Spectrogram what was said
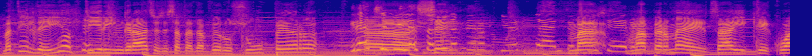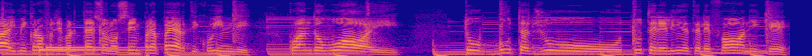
Matilde, io ti ringrazio, sei stata davvero super. Grazie uh, mille, è stato se... davvero divertente. Ma, ma, per me, sai che qua i microfoni per te sono sempre aperti, quindi quando vuoi tu butta giù tutte le linee telefoniche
